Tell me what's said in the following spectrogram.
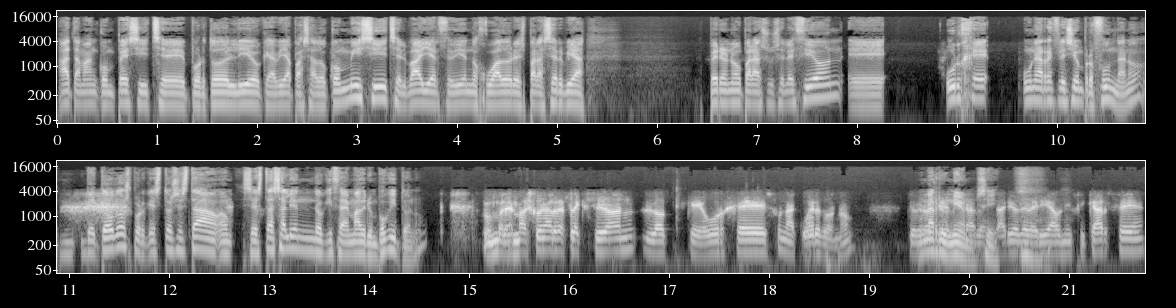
Ataman con Pesic eh, por todo el lío que había pasado con Misic, el Bayern cediendo jugadores para Serbia pero no para su selección. Eh, urge una reflexión profunda, ¿no? De todos, porque esto se está, se está saliendo quizá de madre un poquito, ¿no? Hombre, más que una reflexión, lo que urge es un acuerdo, ¿no? Yo una creo reunión, que el calendario sí. debería unificarse.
